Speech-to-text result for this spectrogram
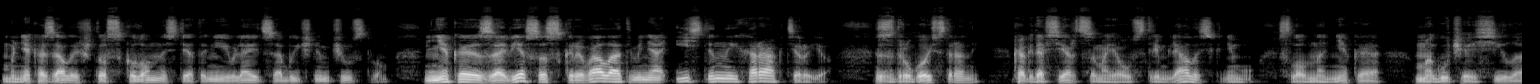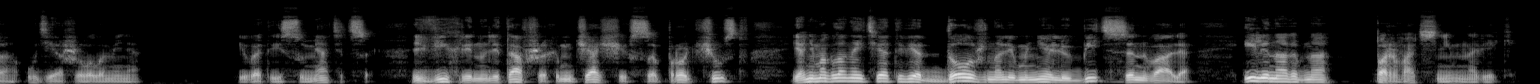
Мне казалось, что склонность эта не является обычным чувством. Некая завеса скрывала от меня истинный характер ее. С другой стороны, когда сердце мое устремлялось к нему, словно некая могучая сила удерживала меня. И в этой сумятице, в вихре налетавших и мчащихся прочь чувств, я не могла найти ответ, должно ли мне любить Сенваля, или надобно порвать с ним навеки.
